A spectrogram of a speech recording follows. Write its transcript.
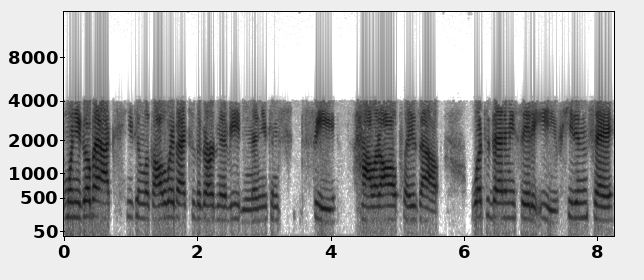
When you go back, you can look all the way back to the Garden of Eden, and you can see how it all plays out what did the enemy say to Eve? He didn't say,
